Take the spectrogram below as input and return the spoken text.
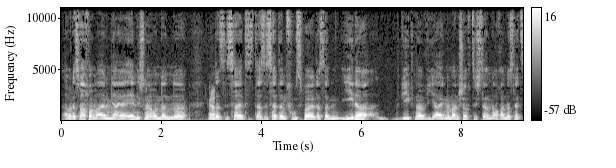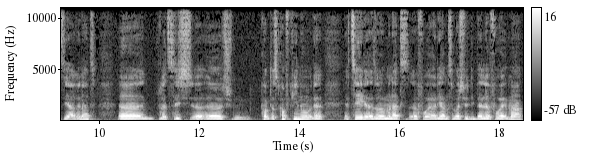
Aber das war vor einem Jahr ja ähnlich, ne? Und dann äh, und ja. das ist halt, das ist halt dann Fußball, dass dann jeder Gegner wie eigene Mannschaft sich dann auch an das letzte Jahr erinnert. Äh, plötzlich äh, kommt das Kopfkino, der FC, also man hat äh, vorher, die haben zum Beispiel die Bälle vorher immer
